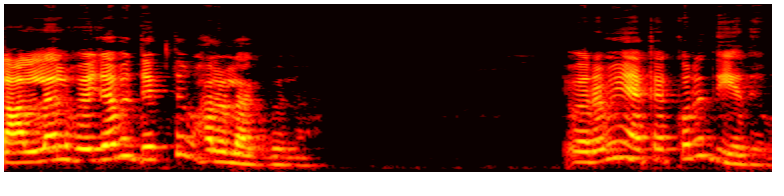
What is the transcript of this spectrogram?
লাল লাল হয়ে যাবে, দেখতে ভালো লাগবে না। এবার আমি এক এক করে দিয়ে দেব।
